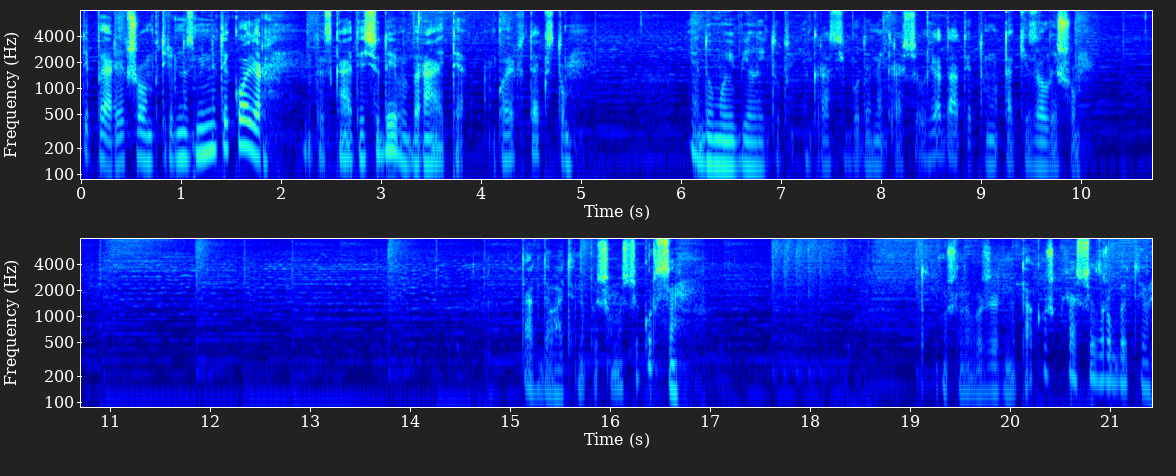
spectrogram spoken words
Тепер, якщо вам потрібно змінити колір, натискаєте сюди, вибираєте колір тексту. Я думаю, білий тут якраз і буде найкраще виглядати, тому так і залишу. Так, давайте напишемо ще курси. Тут, можливо, жирне також краще зробити.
